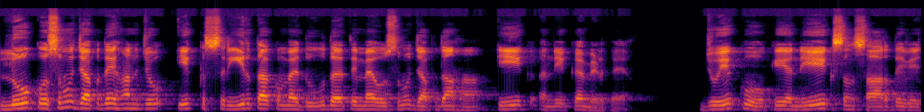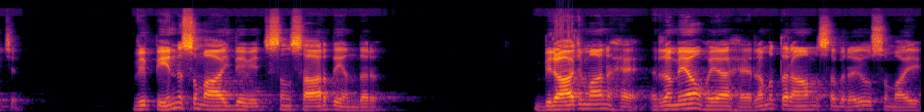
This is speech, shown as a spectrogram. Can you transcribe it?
ਲੋਕ ਉਸ ਨੂੰ ਜਪਦੇ ਹਨ ਜੋ ਇੱਕ ਸਰੀਰ ਤੱਕ ਮਹਦੂਦ ਹੈ ਤੇ ਮੈਂ ਉਸ ਨੂੰ ਜਪਦਾ ਹਾਂ, ਏਕ ਅਨੇਕਾ ਮਿਲ ਗਿਆ। ਜੋ ਇੱਕ ਹੋ ਕੇ ਅਨੇਕ ਸੰਸਾਰ ਦੇ ਵਿੱਚ, ਵਿਭਿੰਨ ਸਮਾਜ ਦੇ ਵਿੱਚ, ਸੰਸਾਰ ਦੇ ਅੰਦਰ ਬਿਰਾਜਮਾਨ ਹੈ, ਰਮਿਆ ਹੋਇਆ ਹੈ, ਰਮਤ ਰਾਮ ਸਭ ਰਿਓ ਸਮਾਏ।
